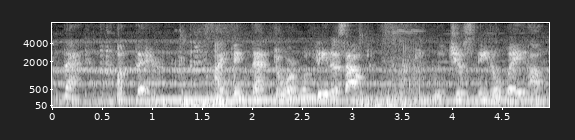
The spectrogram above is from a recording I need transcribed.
That, up there. I think that door will lead us out. We just need a way up.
